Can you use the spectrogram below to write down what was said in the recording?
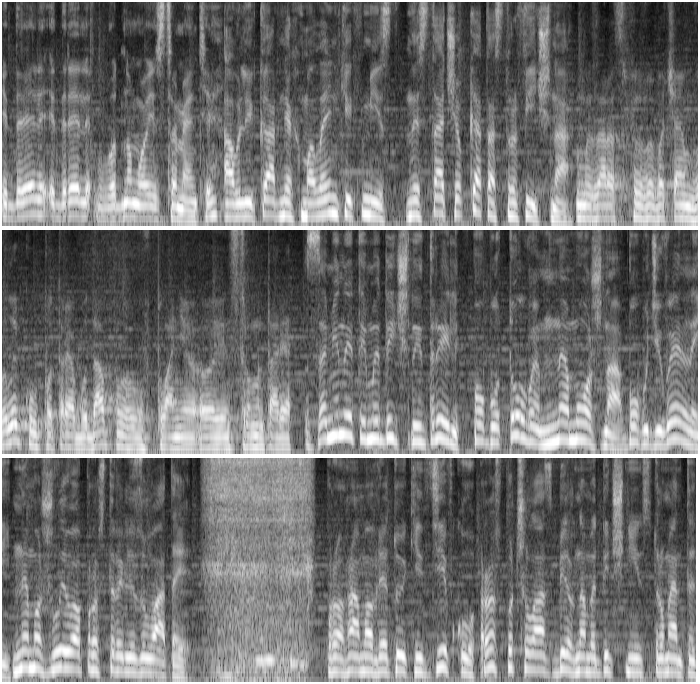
і дрель, і дрель в одному інструменті. а в лікарнях маленьких міст нестача катастрофічна. Ми зараз вибачаємо велику потребу да, в плані е, інструментарія. Замінити медичний дриль побутовим не можна, бо будівельний неможливо простерилізувати. Програма Врятуй кінцівку розпочала збір на медичні інструменти.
